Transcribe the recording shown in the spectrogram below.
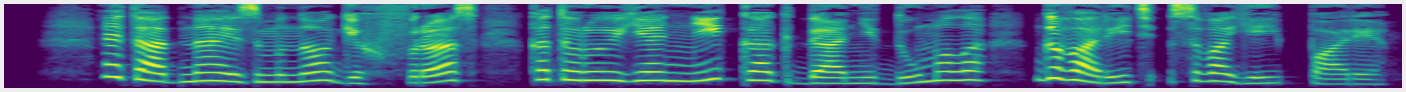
Это одна из многих фраз, которую я никогда не думала говорить своей паре.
